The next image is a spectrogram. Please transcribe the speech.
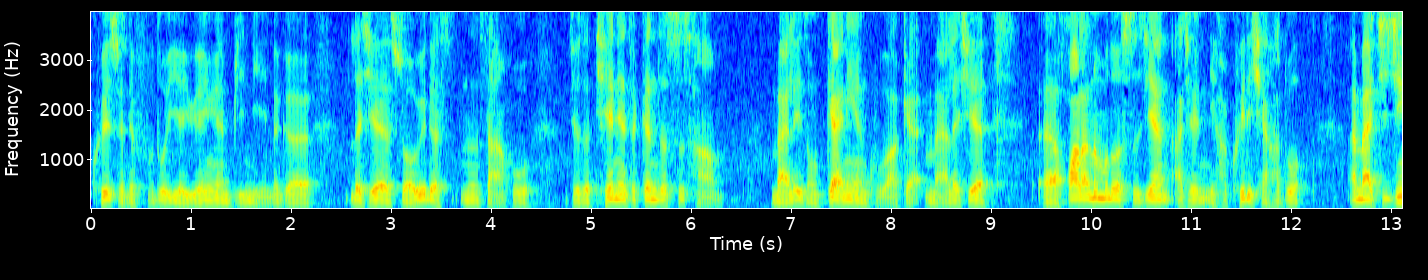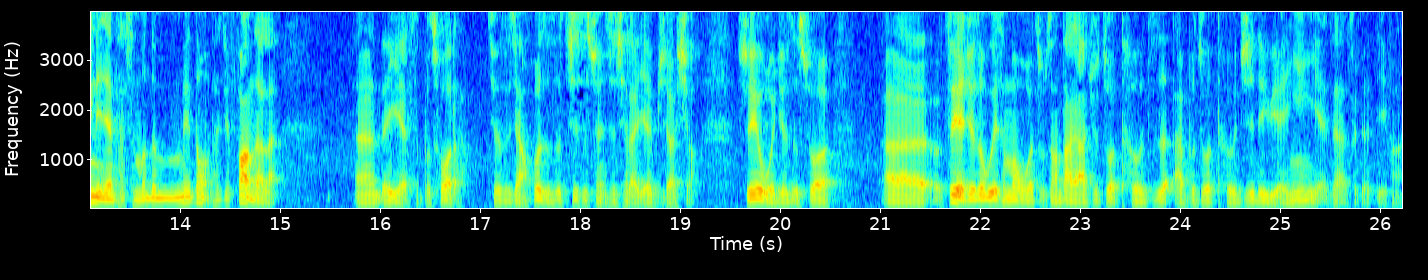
亏损的幅度也远远比你那个那些所谓的散户。就是天天在跟着市场买那种概念股啊，改买那些，呃，花了那么多时间，而且你还亏的钱还多。哎，买基金的人他什么都没动，他就放着了，嗯，那也是不错的。就是讲，或者是即使损失起来也比较小。所以我就是说，呃，这也就是为什么我主张大家去做投资而不做投机的原因，也在这个地方。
